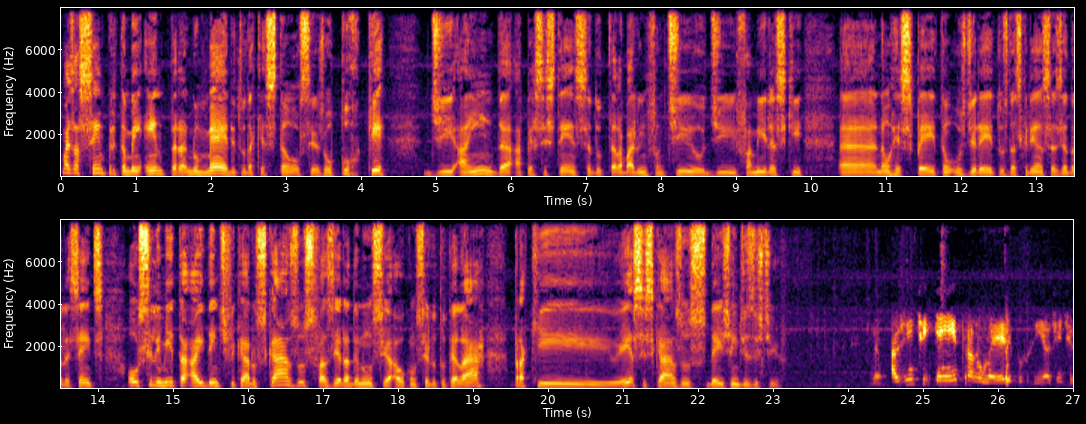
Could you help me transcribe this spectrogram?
Mas há sempre também entra no mérito da questão, ou seja, o porquê de ainda a persistência do trabalho infantil, de famílias que uh, não respeitam os direitos das crianças e adolescentes, ou se limita a identificar os casos, fazer a denúncia ao Conselho Tutelar para que esses casos deixem de existir? A gente entra no mérito, sim, a gente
